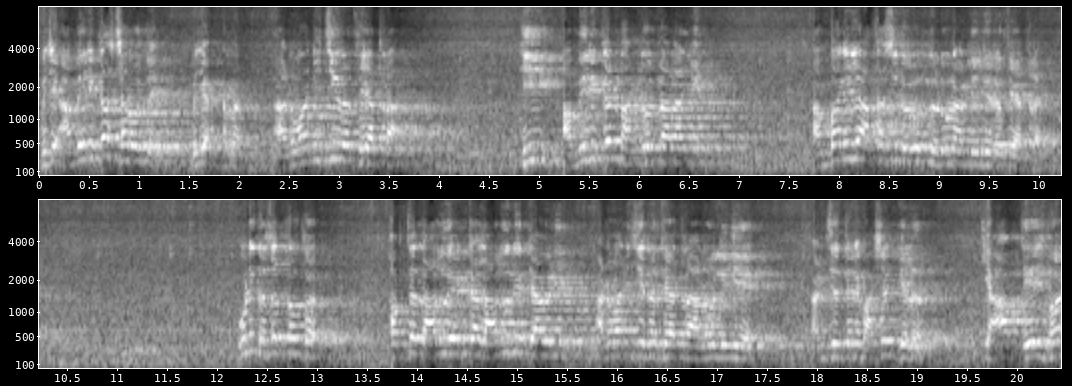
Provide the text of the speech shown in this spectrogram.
म्हणजे अमेरिकाच ठरवते म्हणजे अडवाणीची रथयात्रा. ही अमेरिकन भांडवलदारांनी अंबानीला हाताशी धरून घडून आणलेली रथयात्रा आहे. कोणी धसत नव्हतं. फक्त लालू एकट्या लालूने त्यावेळी अडवाणीची रथयात्रा अडवलेली आहे. आणि जे त्याने भाषण केलं की आप देशभर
